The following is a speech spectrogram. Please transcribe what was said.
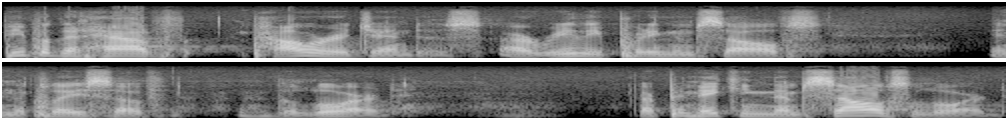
People that have power agendas are really putting themselves in the place of the Lord. They're making themselves Lord.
